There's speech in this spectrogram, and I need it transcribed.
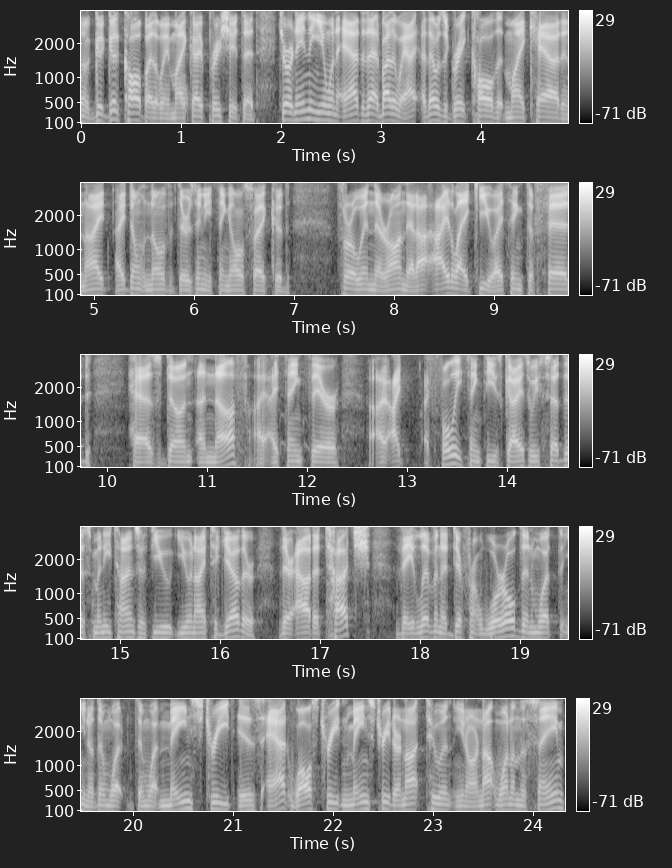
No, good, good call, by the way, Mike. I appreciate that. Jordan, anything you want to add to that? By the way, I, that was a great call that Mike had, and I, I don't know that there's anything else I could throw in there on that. I, I like you. I think the Fed has done enough. I, I think they're. I, I, fully think these guys. We've said this many times with you, you and I together. They're out of touch. They live in a different world than what you know than what than what Main Street is at. Wall Street and Main Street are not two. You know, are not one and the same.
